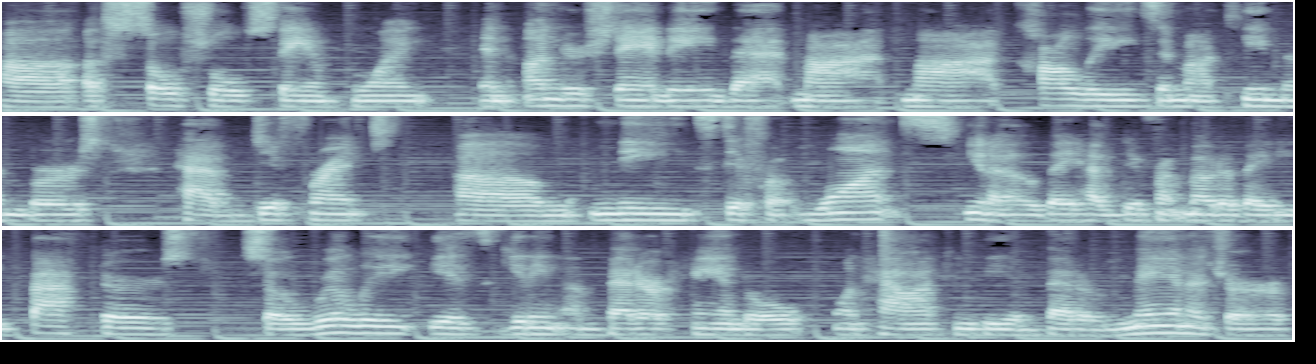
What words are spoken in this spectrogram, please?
uh, a social standpoint and understanding that my my colleagues and my team members have different um, needs, different wants. You know, they have different motivating factors. So really, it's getting a better handle on how I can be a better manager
